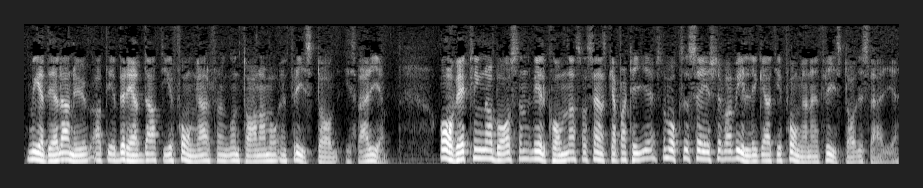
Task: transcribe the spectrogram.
meddelar nu att de är beredda att ge fångar från Guantanamo en fristad i Sverige. Avvecklingen av basen välkomnas av svenska partier som också säger sig vara villiga att ge fångarna en fristad i Sverige.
